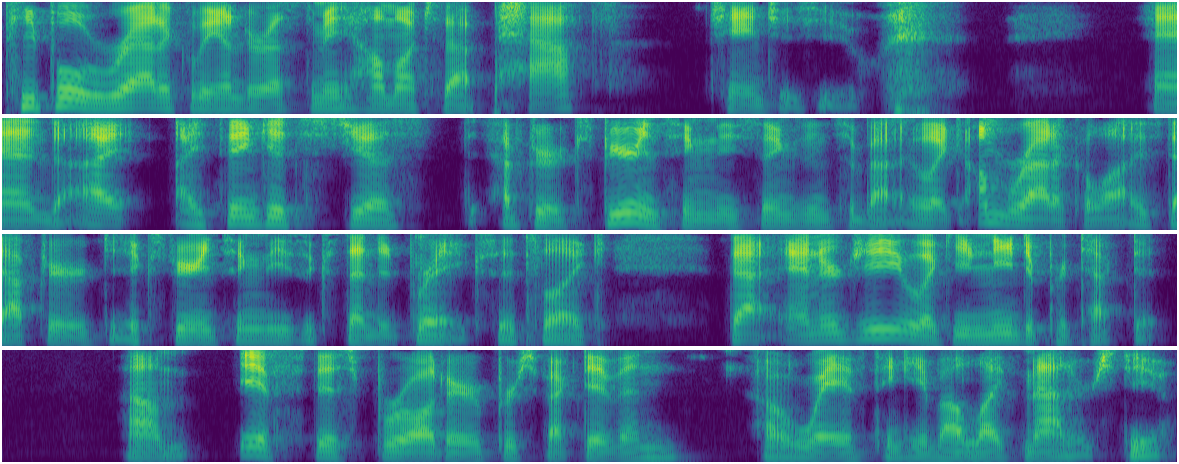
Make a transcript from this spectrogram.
People radically underestimate how much that path changes you. and I I think it's just after experiencing these things it's about like I'm radicalized after experiencing these extended breaks. It's like that energy, like you need to protect it. Um, if this broader perspective and a way of thinking about life matters to you.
